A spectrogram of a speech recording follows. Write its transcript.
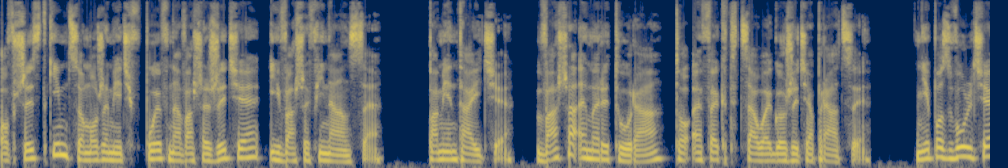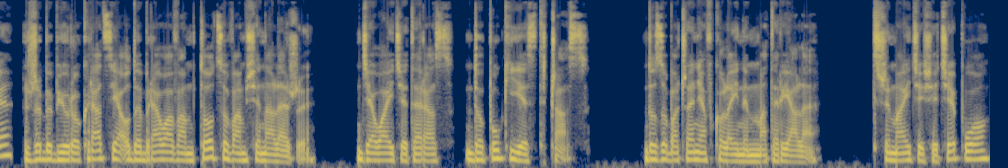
o wszystkim, co może mieć wpływ na Wasze życie i Wasze finanse. Pamiętajcie, Wasza emerytura to efekt całego życia pracy. Nie pozwólcie, żeby biurokracja odebrała Wam to, co Wam się należy. Działajcie teraz, dopóki jest czas. Do zobaczenia w kolejnym materiale. Trzymajcie się ciepło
